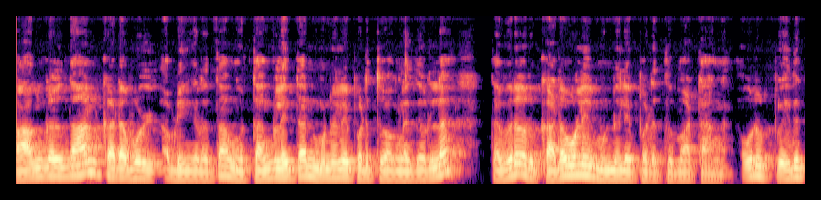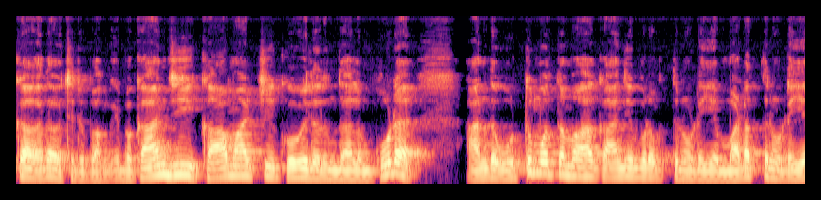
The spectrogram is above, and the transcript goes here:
தாங்கள் தான் கடவுள் அப்படிங்கிறது தான் அவங்க தங்களைத்தான் முன்னிலைப்படுத்துவாங்களே தவிர தவிர ஒரு கடவுளை முன்னிலைப்படுத்த மாட்டாங்க. ஒரு இதுக்காக தான் வச்சுருப்பாங்க. இப்போ காஞ்சி காமாட்சி கோவில் இருந்தாலும் கூட அந்த ஒட்டுமொத்தமாக காஞ்சிபுரத்தினுடைய மடத்தினுடைய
